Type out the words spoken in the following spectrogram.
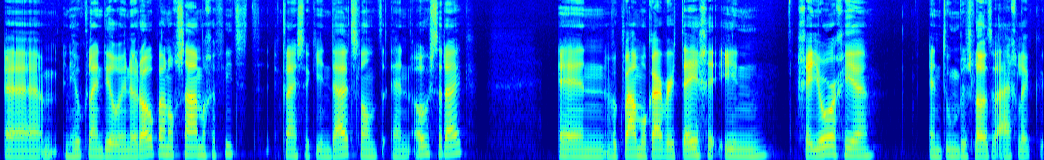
ehm, een heel klein deel in Europa nog samen gefietst. Een klein stukje in Duitsland en Oostenrijk. En we kwamen elkaar weer tegen in Georgië. En toen besloten we eigenlijk,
